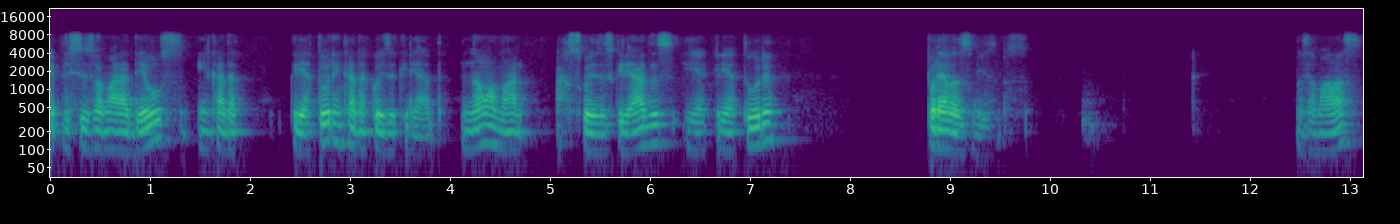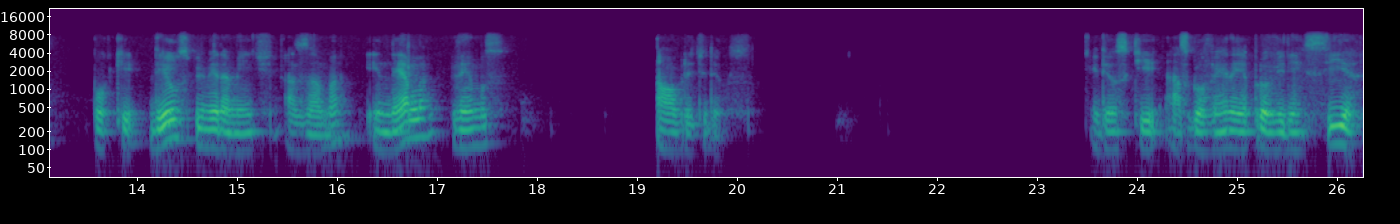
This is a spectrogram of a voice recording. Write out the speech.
É preciso amar a Deus em cada criatura, em cada coisa criada. Não amar as coisas criadas e a criatura por elas mesmas. Mas amá-las porque Deus primeiramente as ama e nela vemos a obra de Deus. E Deus que as governa e a providencia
